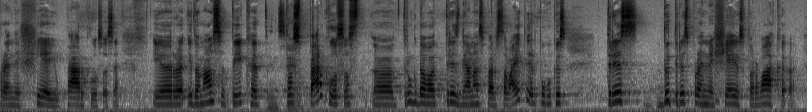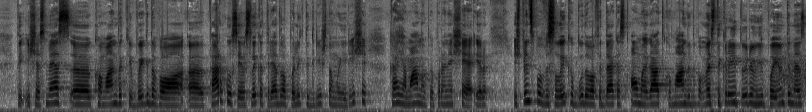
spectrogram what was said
pranešėjų perklausose. Ir įdomiausia tai, kad Insane. tos perklausos uh, trukdavo 3 dienas per savaitę ir po kokius 2-3 pranešėjus per vakarą. Tai iš esmės komanda, kai baigdavo perklausę, visą laiką turėdavo palikti grįžtamą į ryšį, ką jie mano apie pranešėją. Ir iš principo visą laiką būdavo feedbackas, oh my god, komandai, mes tikrai turim jį paimti, nes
